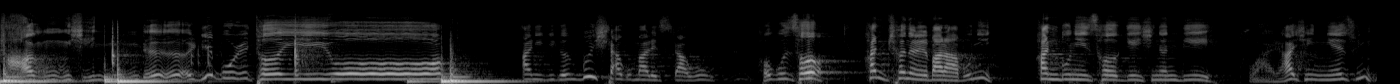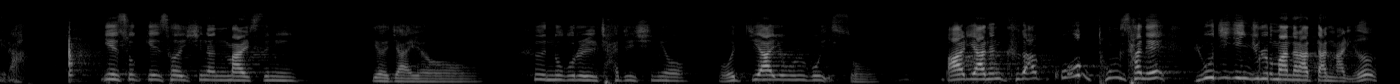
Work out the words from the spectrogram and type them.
당신들이 볼 터이요. 아니 지금 무엇이라고 말했으라고. 하고서 한 편을 바라보니 한 분이 서 계시는디 부활하신 예수님이라. 예수께서 하시는 말씀이 여자여 그 누구를 찾으시며 어찌하여 울고 있소? 마리아는 그가 꼭 동산의 묘직인 줄로만 알았단 말이여.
